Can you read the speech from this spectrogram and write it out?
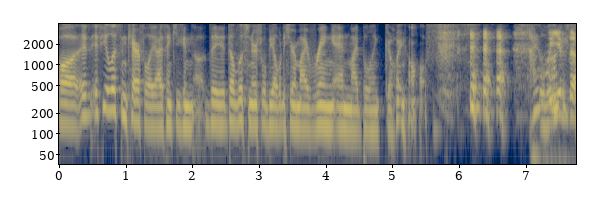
Well, if, if you listen carefully, I think you can. The the listeners will be able to hear my ring and my blink going off. Leave the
